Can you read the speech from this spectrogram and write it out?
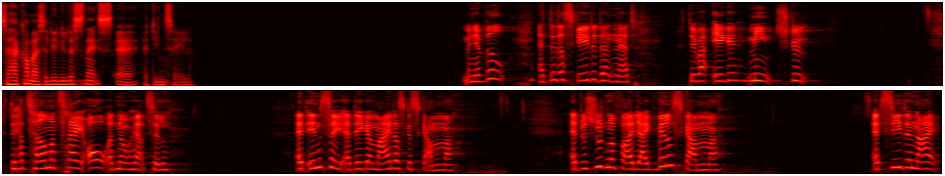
Så her kommer altså lige en lille snas af, af din tale. Men jeg ved, at det, der skete den nat, det var ikke min skyld. Det har taget mig tre år at nå hertil. At indse, at det ikke er mig, der skal skamme mig at beslutte mig for, at jeg ikke vil skamme mig. At sige det nej,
